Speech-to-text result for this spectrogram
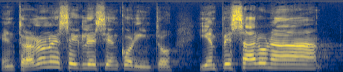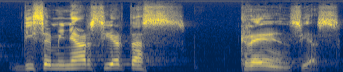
entraron a esa iglesia en Corinto y empezaron a diseminar ciertas creencias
